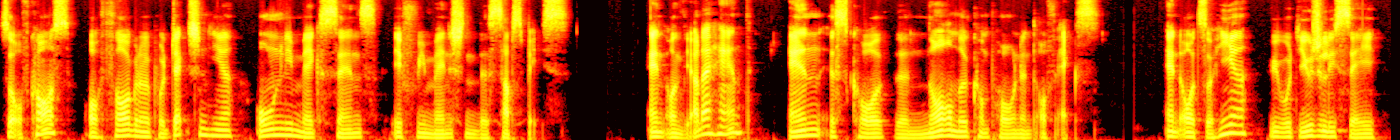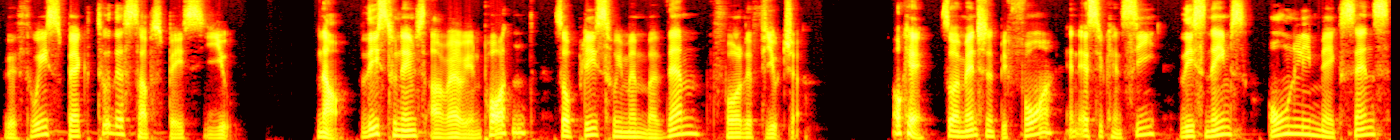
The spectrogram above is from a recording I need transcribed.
So of course, orthogonal projection here only makes sense if we mention the subspace. And on the other hand, n is called the normal component of x. And also here, we would usually say with respect to the subspace U. Now, these two names are very important, so please remember them for the future. Okay, so I mentioned it before, and as you can see, these names only make sense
